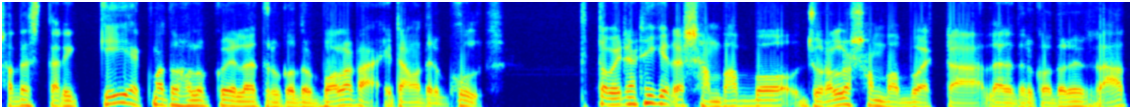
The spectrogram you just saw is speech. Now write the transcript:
সাতাশ তারিখকেই একমাত্র হলক করে লাইলাতুল কদর বলাটা এটা আমাদের ভুল। তবে এটা ঠিক, এটা সম্ভাব্য, জোরালো সম্ভাব্য একটা লাইলাতুল কদরের রাত।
